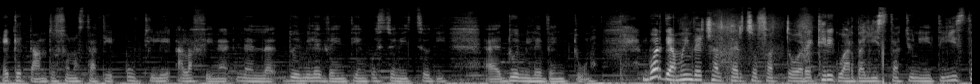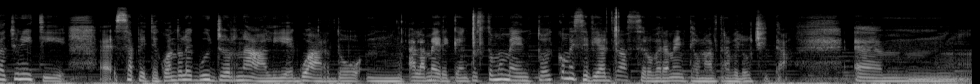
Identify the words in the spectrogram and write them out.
e che tanto sono stati utili alla fine nel 2020 e in questo inizio di eh, 2021. Guardiamo invece al terzo fattore che riguarda gli Stati Uniti. Gli Stati Uniti, eh, sapete, quando leggo i giornali e guardo mh, all'America in questo momento è come se viaggiassero veramente a un'altra velocità. Ehm,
